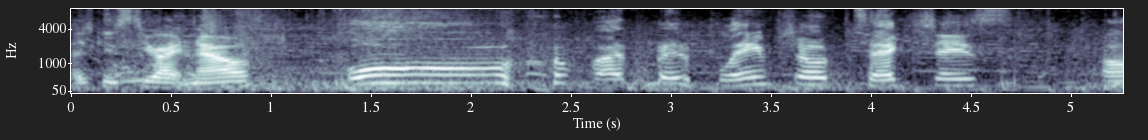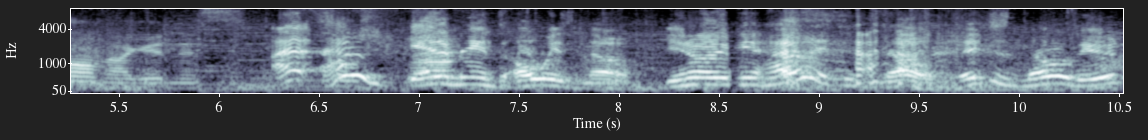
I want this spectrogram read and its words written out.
As you can see right now. Oh, but flame choke tech chase. Oh my goodness. I, how does Ganonmans always know? You know what I mean? How do they just know? they just know, dude.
